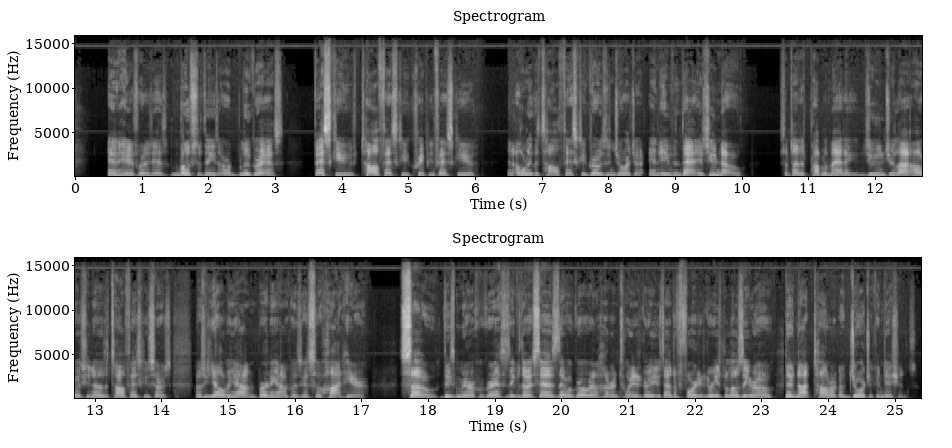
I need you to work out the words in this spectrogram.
And here's what it is most of these are bluegrass, fescue, tall fescue, creeping fescue, and only the tall fescue grows in Georgia. And even that, as you know, sometimes it's problematic. June, July, August, you know, the tall fescue starts, starts yellowing out and burning out because it gets so hot here. So these miracle grasses, even though it says they will grow at 120 degrees down to 40 degrees below zero, they're not tolerant of Georgia conditions.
